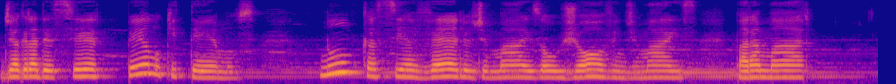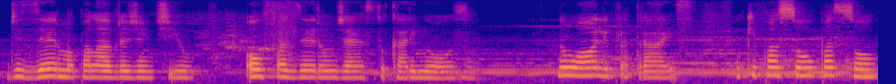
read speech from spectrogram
de agradecer pelo que temos. Nunca se é velho demais ou jovem demais para amar, dizer uma palavra gentil ou fazer um gesto carinhoso. Não olhe para trás. O que passou, passou.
